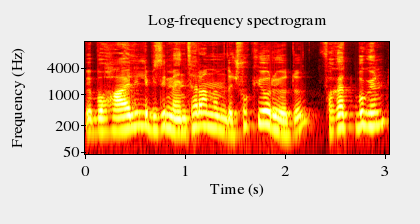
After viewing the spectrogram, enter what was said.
Ve bu haliyle bizi mental anlamda çok yoruyordu. Fakat bugün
